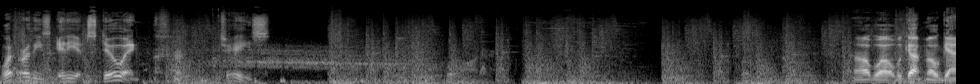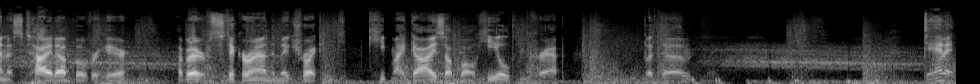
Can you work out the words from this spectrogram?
What are these idiots doing? Jeez. Oh, well, we got Mal'Ganis tied up over here. I better stick around to make sure I can keep my guys up all healed and crap. But, uh, Certainly. damn it.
